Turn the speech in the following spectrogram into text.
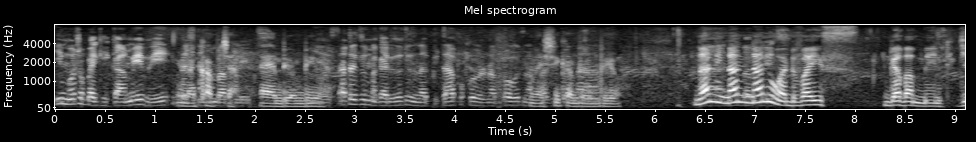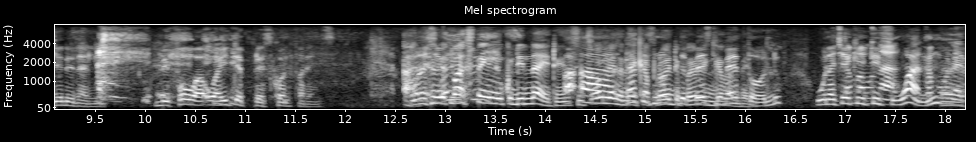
hii motorbike ikam hivi ina number capture. eh, mbio mbio. Yes, hata hizo magari zote zinapita hapo kwa roundabout zinafaa inashika zikuwe mbio mbio. Nani nani nani wa advice government generally before wa- waite press conference? Ah, the first thing ni kudeny to it's Ah, ah, always that like a priority for every government. method unacheki it is one Mm.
